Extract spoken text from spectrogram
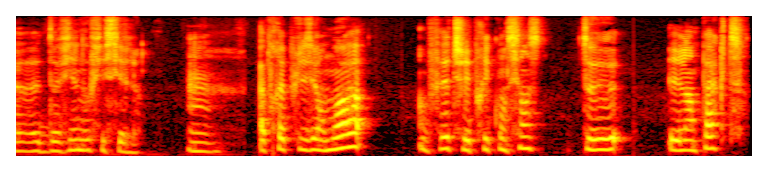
devienne officielle. Hmm. Après plusieurs mois, en fait, j'ai pris conscience de l'impact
